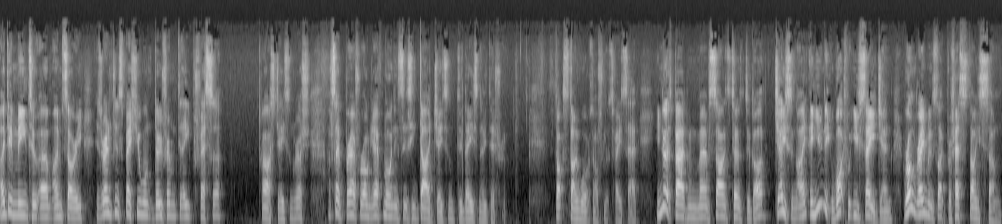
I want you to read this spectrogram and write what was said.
I didn't mean to. Um, I'm sorry. Is there anything special you want to do for him today, Professor? Asked Jason Rusch. I've said breath wrong every morning since he died, Jason. Today's no different. Doc Stein walks off, looks very sad. You know it's bad when man of science turns to God. Jason, I and you need to watch what you say, Jen. Ron Raymond's like Professor Stein's son.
